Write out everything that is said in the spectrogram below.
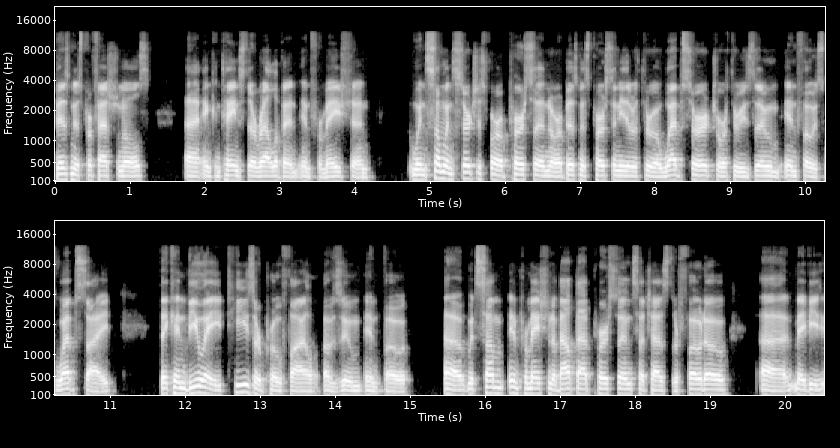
business professionals uh, and contains their relevant information. When someone searches for a person or a business person, either through a web search or through Zoom Info's website, they can view a teaser profile of ZoomInfo uh, with some information about that person, such as their photo, uh, maybe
